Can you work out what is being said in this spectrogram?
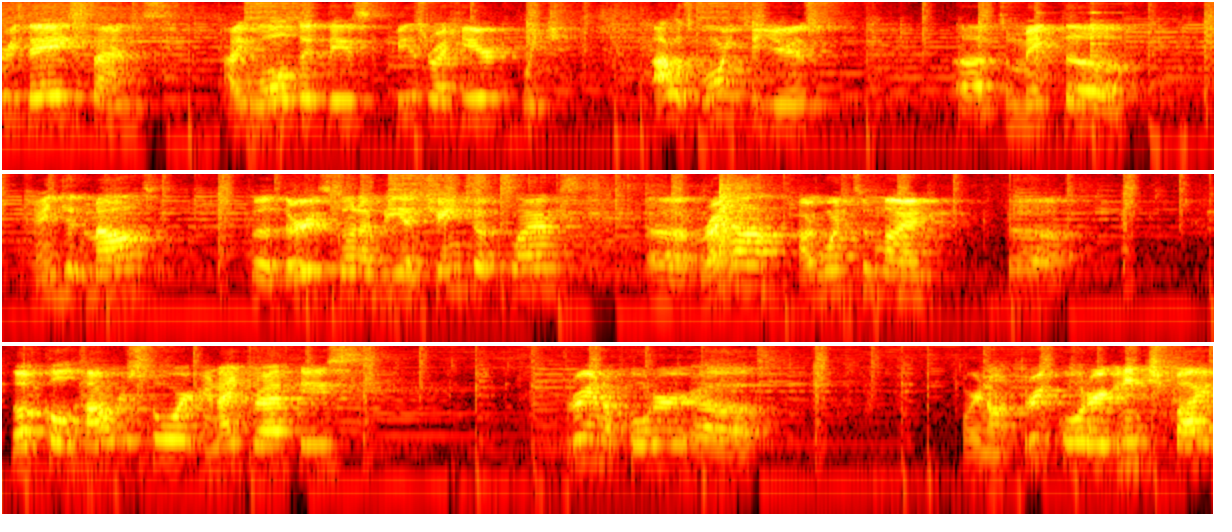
three days since I welded this piece right here, which I was going to use uh, to make the engine mount, but there is gonna be a change of plans. Uh, right now, I went to my uh, local hardware store and I grabbed this three and a quarter, uh, or not three quarter inch pipe,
